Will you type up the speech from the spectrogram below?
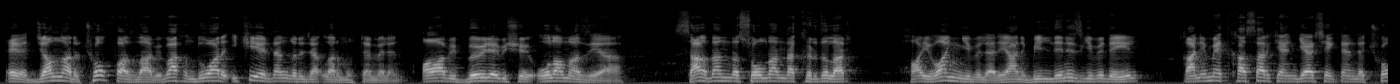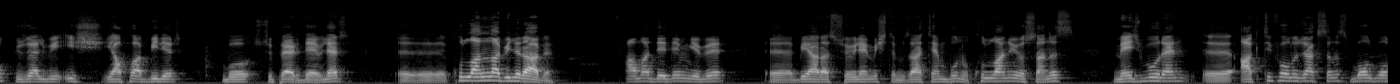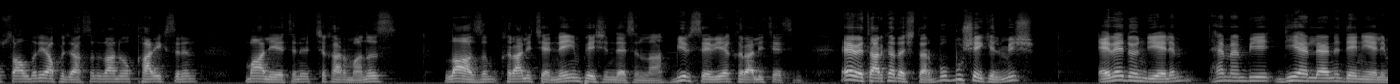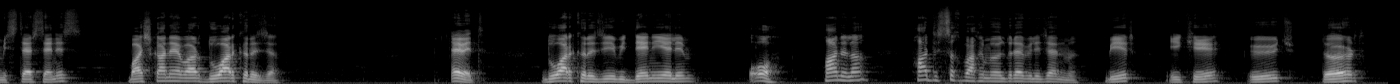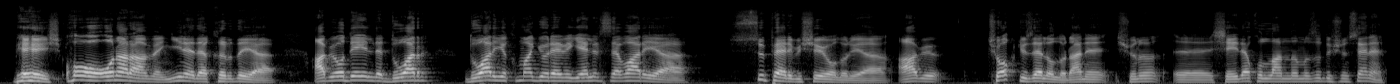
Evet canları çok fazla abi. Bakın duvarı iki yerden kıracaklar muhtemelen. Abi böyle bir şey olamaz ya. Sağdan da soldan da kırdılar. Hayvan gibiler yani bildiğiniz gibi değil. Ganimet kasarken gerçekten de çok güzel bir iş yapabilir bu süper devler. Ee, kullanılabilir abi. Ama dediğim gibi e, bir ara söylemiştim zaten bunu kullanıyorsanız mecburen e, aktif olacaksınız. Bol bol saldırı yapacaksınız. Hani o Kariksir'in maliyetini çıkarmanız lazım. Kraliçe neyin peşindesin la? Bir seviye kraliçesin. Evet arkadaşlar bu bu şekilmiş. Eve dön diyelim. Hemen bir diğerlerini deneyelim isterseniz. Başka ne var? Duvar kırıcı. Evet. Duvar kırıcıyı bir deneyelim. Oh. Hani la? Hadi sık bakayım öldürebilecek mi? 1, 2, 3, 4, 5. Oo ona rağmen yine de kırdı ya. Abi o değil de duvar duvar yıkma görevi gelirse var ya süper bir şey olur ya. Abi çok güzel olur. Hani şunu e, şeyde kullandığımızı düşünsene.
